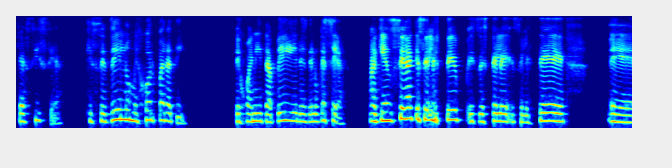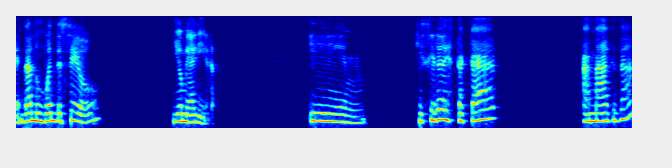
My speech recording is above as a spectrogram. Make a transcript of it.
que así sea, que se dé lo mejor para ti, de Juanita Pérez, de lo que sea, a quien sea que se le esté, eh, dando un buen deseo, yo me adhiero. Y quisiera destacar a Magda,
